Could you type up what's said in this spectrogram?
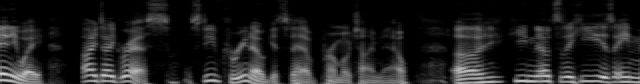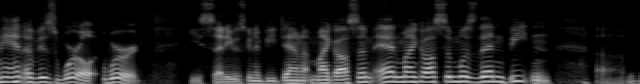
Anyway, I digress. Steve Corino gets to have promo time now. Uh, he notes that he is a man of his world, word. He said he was going to beat down Mike Awesome, and Mike Awesome was then beaten. Um,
